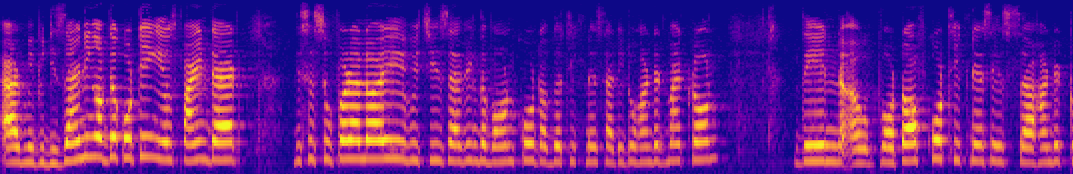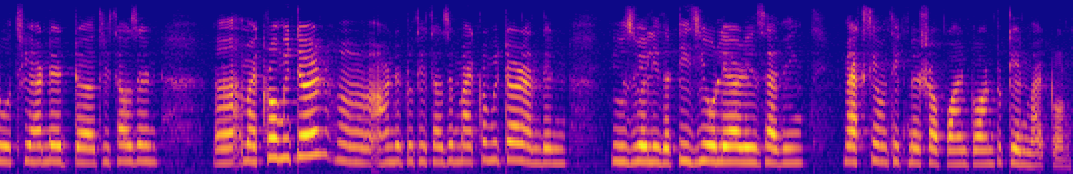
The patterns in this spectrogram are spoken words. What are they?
or maybe designing of the coating you will find that this is superalloy which is having the bond coat of the thickness 30 to 100 micron then uh, top coat thickness is uh, 100 to 300 uh, 3000 uh, micrometer uh, 100 to 3000 micrometer and then usually the TGO layer is having maximum thickness of 0.1 to 10 micron.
